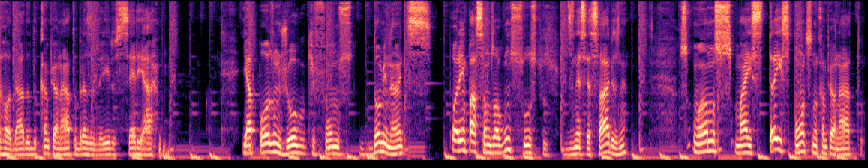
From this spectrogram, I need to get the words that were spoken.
rodada do Campeonato Brasileiro Série A. E após um jogo que fomos dominantes, porém passamos alguns sustos desnecessários, né? Somamos mais três pontos no campeonato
